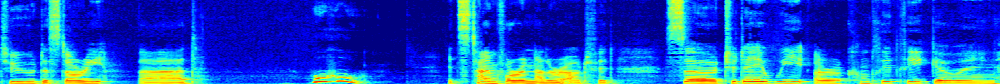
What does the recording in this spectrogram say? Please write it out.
to the story but! It's time for another outfit. So today we are completely going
